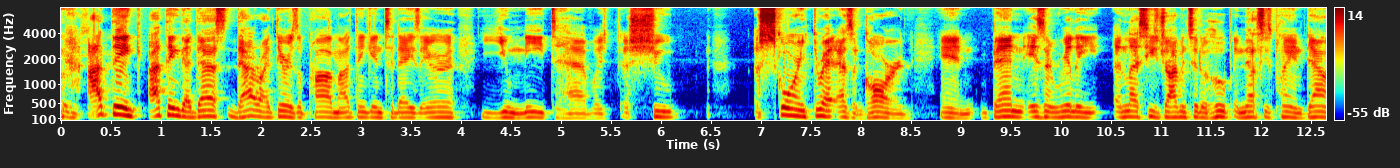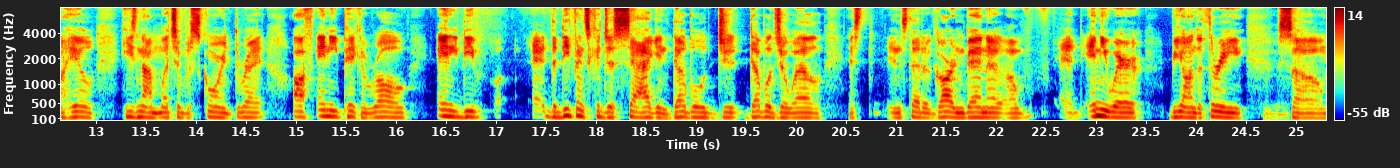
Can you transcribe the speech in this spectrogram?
I think I think that that's that right there is a problem. I think in today's era, you need to have a, a shoot a scoring threat as a guard. And Ben isn't really, unless he's driving to the hoop, unless he's playing downhill, he's not much of a scoring threat off any pick and roll. Any def- the defense could just sag and double double Joel instead of guarding Ben uh, uh, anywhere beyond the 3 So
